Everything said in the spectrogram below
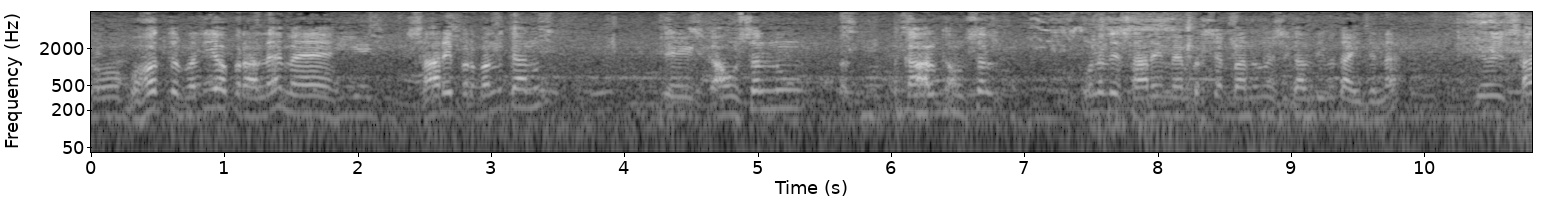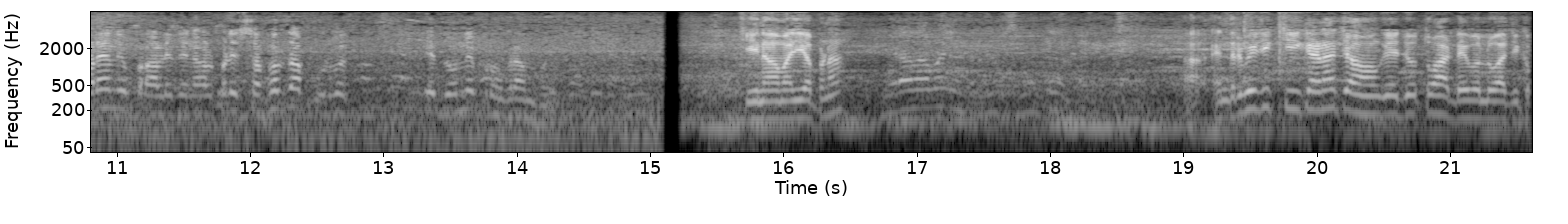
ਸੋ ਬਹੁਤ ਵਧੀਆ ਉਪਰਾਲਾ ਮੈਂ ਸਾਰੇ ਪ੍ਰਬੰਧਕਾਂ ਨੂੰ ਤੇ ਕਾਉਂਸਲ ਨੂੰ, ਅਕਾਲ ਕਾਉਂਸਲ ਉਹਨਾਂ ਦੇ ਸਾਰੇ ਮੈਂਬਰ ਸਾਹਿਬਾਨਾਂ ਨੂੰ ਇਸ ਗੱਲ ਦੀ ਵਧਾਈ ਦਿੰਦਾ। ਕਿ ਉਹ ਸਾਰਿਆਂ ਦੇ ਉਪਰਾਲੇ ਦੇ ਨਾਲ ਬੜੇ ਸਫਲਤਾਪੂਰਵਕ ਇਹ ਦੋਨੇ ਪ੍ਰੋਗਰਾਮ ਹੋਏ। ਕੀ ਨਾਮ ਹੈ ਜੀ ਆਪਣਾ? ਮੇਰਾ ਨਾਮ ਹੈ ਇੰਦਰਜੀਤ ਸਿੰਘ ਇੰਦਰਵੀਰ ਜੀ ਕੀ ਕਹਿਣਾ ਚਾਹੋਗੇ ਜੋ ਤੁਹਾਡੇ ਵੱਲੋਂ ਅੱਜ ਇੱਕ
